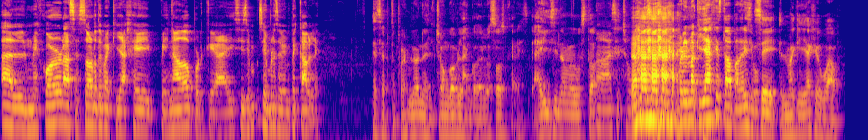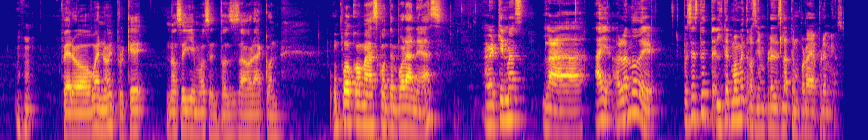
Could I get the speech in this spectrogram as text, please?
al mejor asesor de maquillaje y peinado porque ahí sí siem- siempre se ve impecable. Excepto, por ejemplo, en el chongo blanco de los Oscars. Ahí sí no me gustó. Ah, ese chongo. Pero el maquillaje estaba padrísimo. Sí, el maquillaje, wow. Pero bueno, ¿y por qué no seguimos entonces ahora con un poco más contemporáneas? A ver, ¿quién más? La... Ay, hablando de... Pues este, el termómetro siempre es la temporada de premios.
